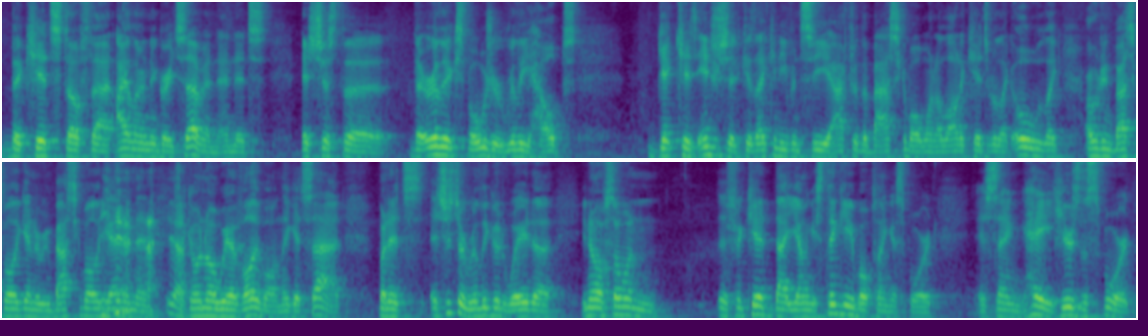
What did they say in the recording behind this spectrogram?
the kids stuff that I learned in grade seven, and it's it's just the the early exposure really helps get kids interested because I can even see after the basketball one, a lot of kids were like, "Oh, like are we doing basketball again? Are we doing basketball again?" and then Yeah, it's like, "Oh no, we have volleyball," and they get sad. But it's it's just a really good way to you know if someone if a kid that young is thinking about playing a sport is saying, "Hey, here's the sport,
